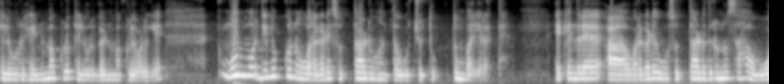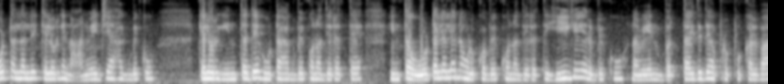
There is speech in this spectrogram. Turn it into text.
ಕೆಲವರು ಹೆಣ್ಮಕ್ಳು, ಕೆಲವರು ಗಂಡು ಮಕ್ಕಳು ಒಳಗೆ ಮೂರು ಮೂರು ದಿನಕ್ಕೂ ಹೊರಗಡೆ ಸುತ್ತಾಡುವಂಥ ಹುಚ್ಚು ತುಂಬ ಇರುತ್ತೆ. ಏಕೆಂದರೆ ಆ ಹೊರಗಡೆ ಸುತ್ತಾಡಿದ್ರೂ ಸಹ ಓಟಲಲ್ಲಿ ಕೆಲವ್ರಿಗೆ ನಾನ್ ವೆಜ್ಜೇ ಆಗಬೇಕು, ಕೆಲವ್ರಿಗೆ ಇಂಥದ್ದೇ ಊಟ ಆಗಬೇಕು ಅನ್ನೋದಿರುತ್ತೆ, ಇಂಥ ಹೋಟೆಲಲ್ಲೇ ನಾವು ಉಳ್ಕೋಬೇಕು ಅನ್ನೋದಿರುತ್ತೆ, ಹೀಗೆ ಇರಬೇಕು. ನಾವೇನು ಬರ್ತಾ ಇದ್ದಿದ್ದೆ ಅಪರೂಪಕ್ಕಲ್ವಾ?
